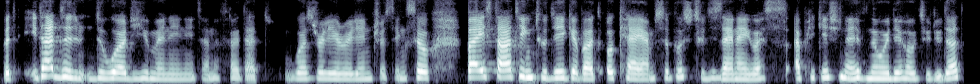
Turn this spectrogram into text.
But it had the, the word human in it, and I thought that was really really interesting. So by starting to dig about, okay, I'm supposed to design iOS application. I have no idea how to do that.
